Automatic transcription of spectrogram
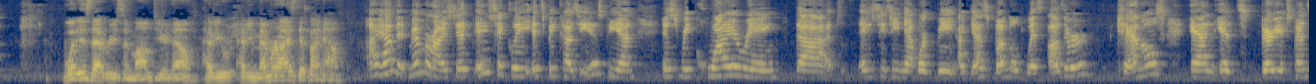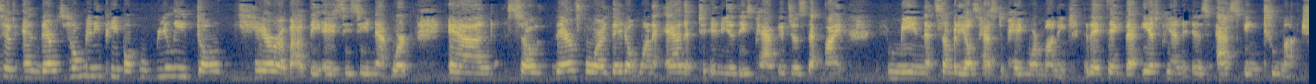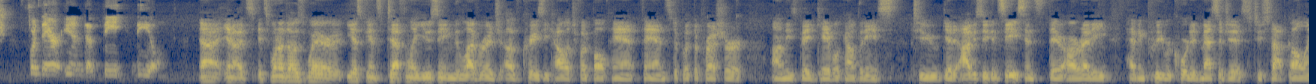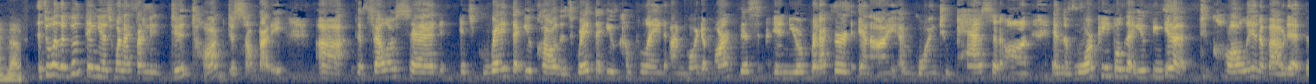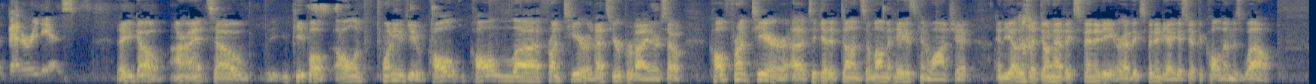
What is that reason, Mom? Do you know? Have you have you memorized it by now? I haven't memorized it. Basically, it's because ESPN is requiring that ACC network be, I guess, bundled with other channels, and it's very expensive. And there's so many people who really don't care about the ACC network, and so therefore they don't want to add it to any of these packages that might mean that somebody else has to pay more money. They think that ESPN is asking too much for their end of the deal. Uh, you know, it's it's one of those where ESPN's definitely using the leverage of crazy college football pan- fans to put the pressure on these big cable companies to get it. Obviously, you can see since they're already having pre-recorded messages to stop calling them. So well, the good thing is when I finally did talk to somebody, uh, the fellow said, "It's great that you called. It's great that you complained. I'm going to mark this in your record, and I am going to pass it on. And the more people that you can get to call in about it, the better it is." There you go. All right, so people, all of twenty of you, call call uh, Frontier. That's your provider. So call Frontier uh, to get it done, so Mama Hayes can watch it. And the others that don't have Xfinity or have Xfinity, I guess you have to call them as well.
